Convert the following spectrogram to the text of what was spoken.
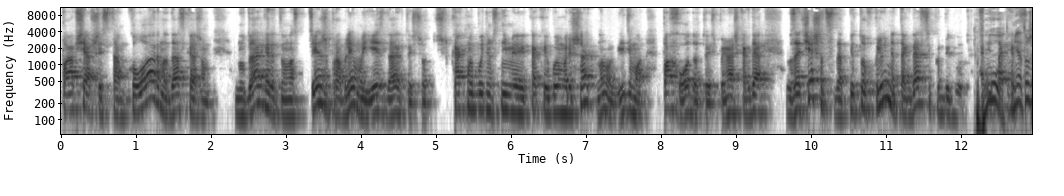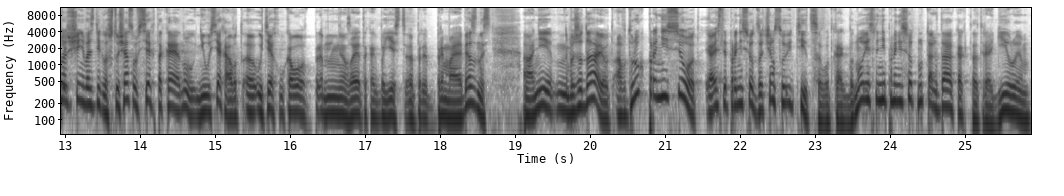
пообщавшись там кулуарно, да, скажем, ну да, говорит, у нас те же проблемы есть, да, то есть вот как мы будем с ними, как их будем решать, ну, видимо, по ходу, то есть, понимаешь, когда зачешется, да, петух клюнет, тогда все побегут. Они вот, так, у меня тоже ощущение возникло, что сейчас у всех такая, ну, не у всех, а вот э, у тех, у кого за это как бы есть э, прямая обязанность, они выжидают, а вдруг пронесет, а если пронесет, зачем суетиться, вот как бы, ну, если не пронесет, ну, тогда как-то отреагируем.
